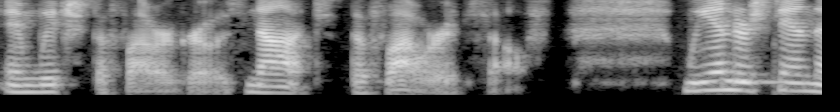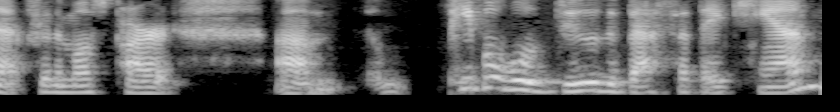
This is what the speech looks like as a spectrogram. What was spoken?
in which the flower grows, not the flower itself. We understand that for the most part, um, people will do the best that they can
